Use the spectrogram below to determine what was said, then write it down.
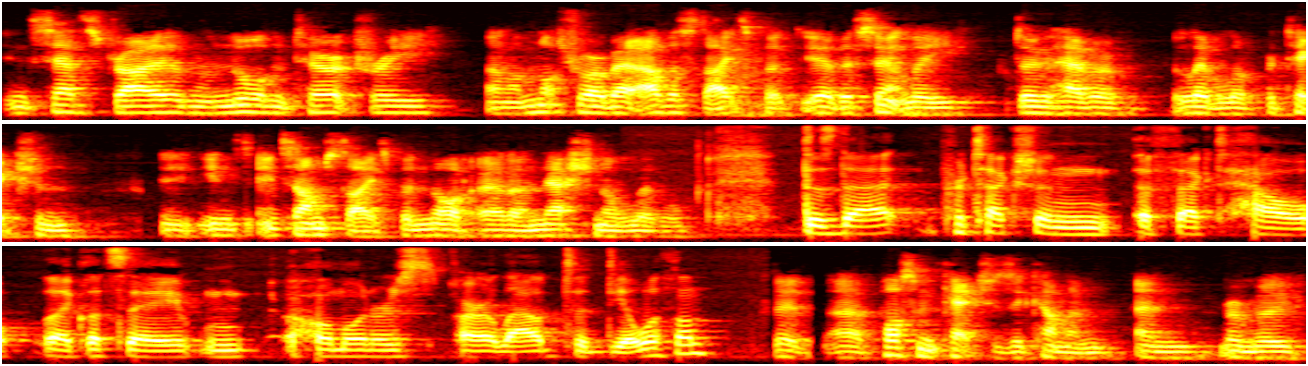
in South Australia and the Northern Territory, and I'm not sure about other states, but yeah, they certainly do have a, a level of protection in, in some states, but not at a national level. Does that protection affect how, like, let's say homeowners are allowed to deal with them? the uh, possum catchers come and, and remove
